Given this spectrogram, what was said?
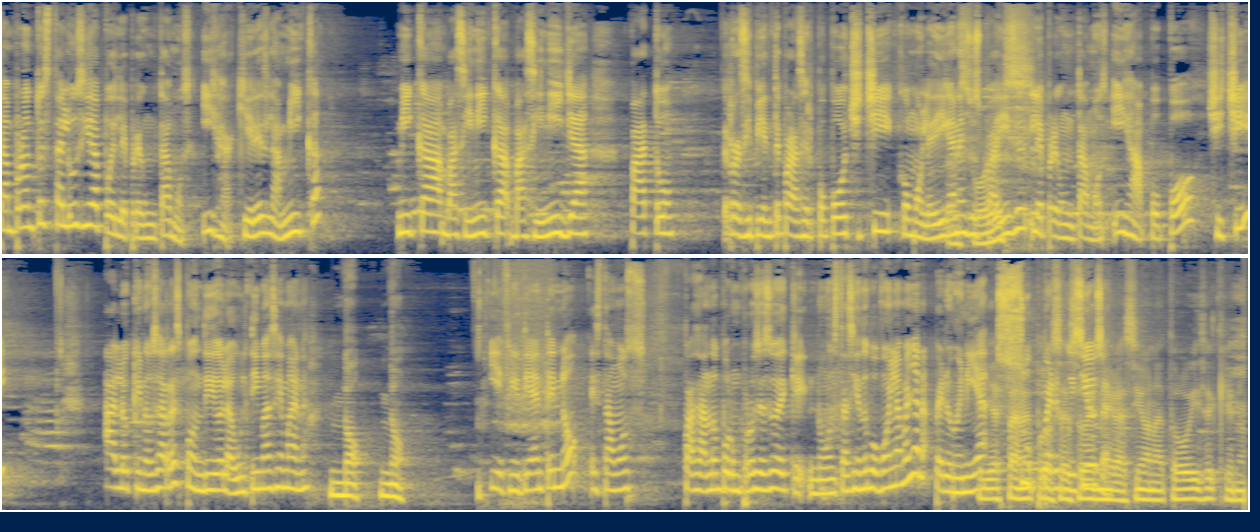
Tan pronto está lúcida, pues le preguntamos, hija, ¿quieres la mica? Mica, vacinica, vacinilla, pato, recipiente para hacer popó, chichi, como le digan en sus países, le preguntamos, hija, popó, chichi, a lo que nos ha respondido la última semana. No, no. Y definitivamente no, estamos pasando por un proceso de que no está haciendo popó en la mañana, pero venía súper juiciosa. De negación, a todo dice que no.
